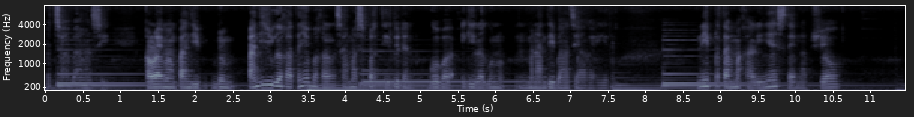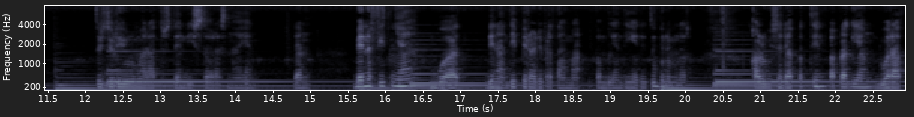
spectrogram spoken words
pecah banget sih. Kalau emang Panji Panji juga katanya bakal sama seperti itu dan gue gila gue menanti banget sih kayak gitu. Ini pertama kalinya stand up show 7500 dan di Istora Senayan. Dan benefitnya buat di nanti periode pertama pembelian tiket itu bener-bener kalau bisa dapetin apalagi yang 200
